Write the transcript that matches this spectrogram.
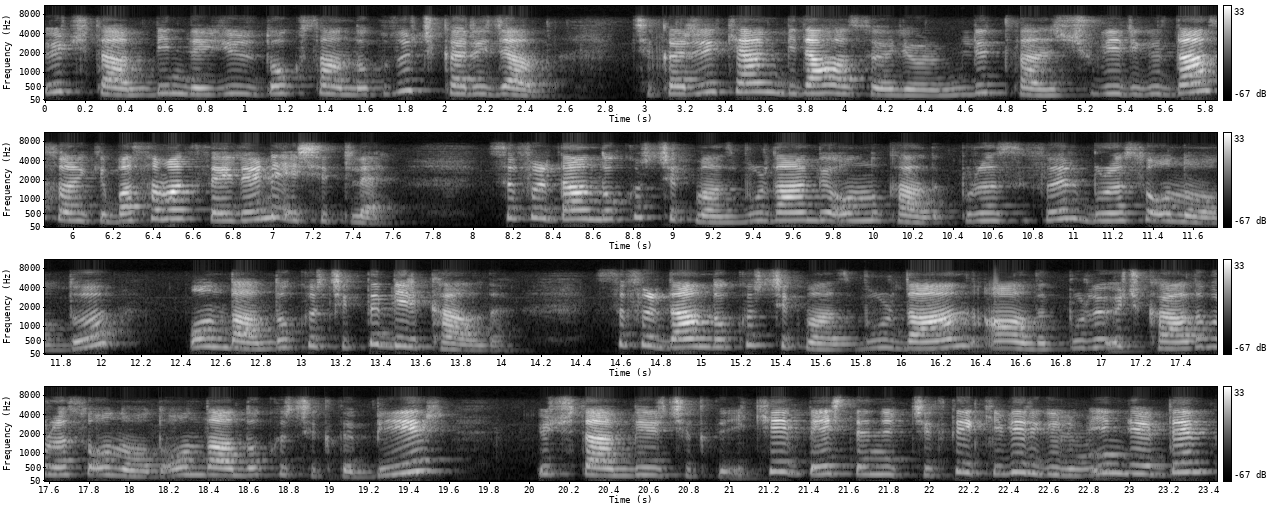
3 tam binde %99'u çıkaracağım. Çıkarırken bir daha söylüyorum. Lütfen şu virgülden sonraki basamak sayılarını eşitle. 0'dan 9 çıkmaz. Buradan bir 10'luk aldık. Burası 0, burası 10 oldu. 10'dan 9 çıktı, 1 kaldı. 0'dan 9 çıkmaz. Buradan aldık. Burada 3 kaldı. Burası 10 oldu. 10'dan 9 çıktı 1. 3'ten 1 çıktı 2. 5'ten 3 çıktı 2. Virgülümü indirdim.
